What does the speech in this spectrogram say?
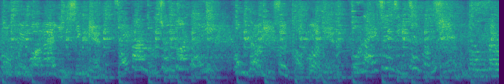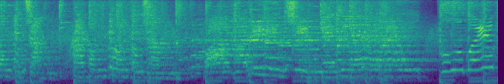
富贵花开迎新年，财发如春多得意，风调雨顺好过年。福来春景正逢时。咚咚咚锵，啊咚咚咚锵，花开迎新年！富贵花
